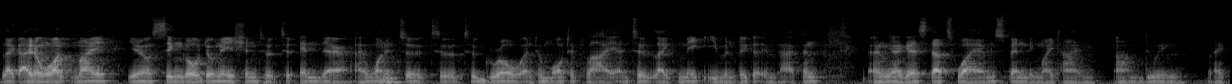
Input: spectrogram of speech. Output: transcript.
Like I don't want my you know single donation to, to end there. I want it to, to to grow and to multiply and to like make even bigger impact. And and I guess that's why I'm spending my time um, doing like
